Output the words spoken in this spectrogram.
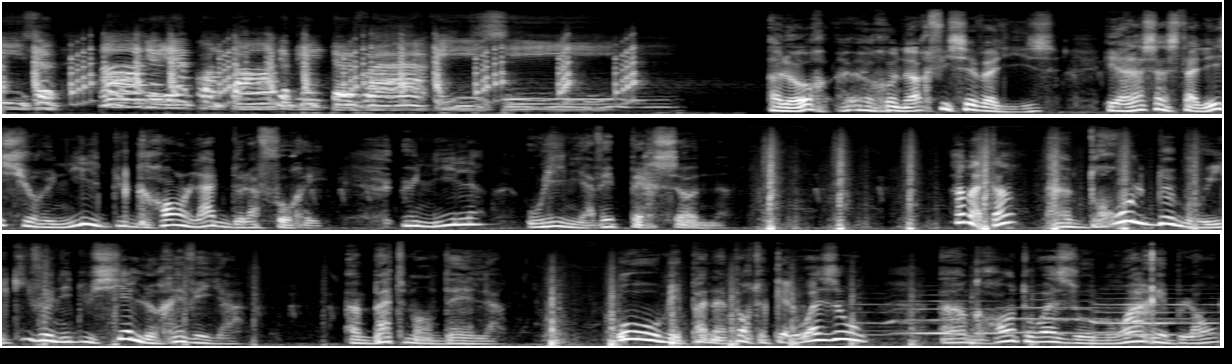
On est bien content de plus te voir ici. Alors, renard fit ses valises et alla s'installer sur une île du grand lac de la forêt. Une île où il n'y avait personne. Un matin, un drôle de bruit qui venait du ciel le réveilla. Un battement d'ailes. Oh, mais pas n'importe quel oiseau. Un grand oiseau noir et blanc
